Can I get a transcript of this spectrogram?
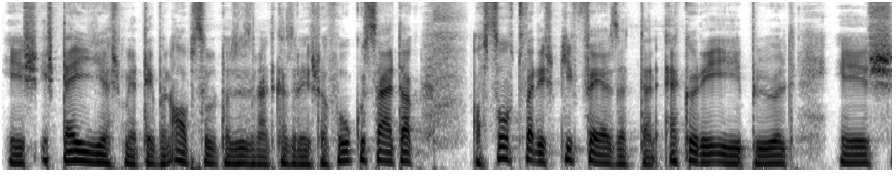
és, és teljes mértékben abszolút az üzenetkezelésre fókuszáltak. A szoftver is kifejezetten e köré épült, és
